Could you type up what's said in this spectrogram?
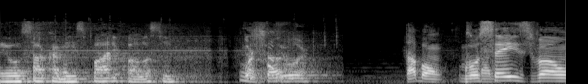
Eu saco a minha espada e falo assim. Por favor. Tá bom. Vocês vão.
